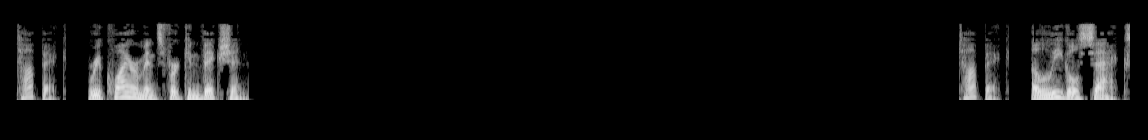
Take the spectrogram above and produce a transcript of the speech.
Topic: Requirements for conviction Topic: Illegal sex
